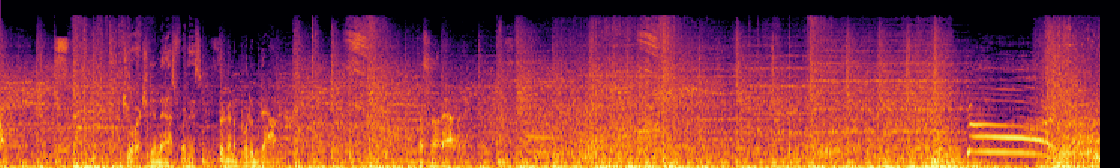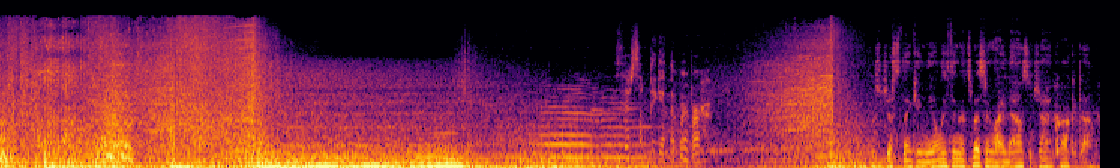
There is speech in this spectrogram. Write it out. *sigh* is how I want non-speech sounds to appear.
George didn't ask for this. They're gonna put him down. That's not happening. I was just thinking the only thing that's missing right now is a giant crocodile.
